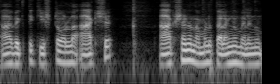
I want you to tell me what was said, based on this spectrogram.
ആ വ്യക്തിക്ക് ഇഷ്ടമുള്ള ആക്ഷൻ ആക്ഷനെ നമ്മൾ തലങ്ങും വിലങ്ങും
